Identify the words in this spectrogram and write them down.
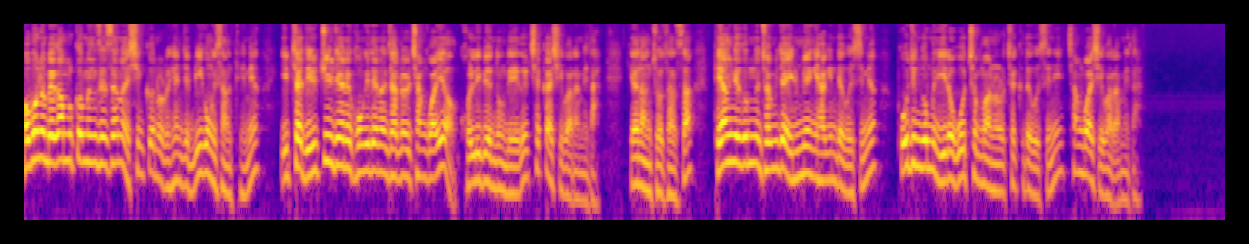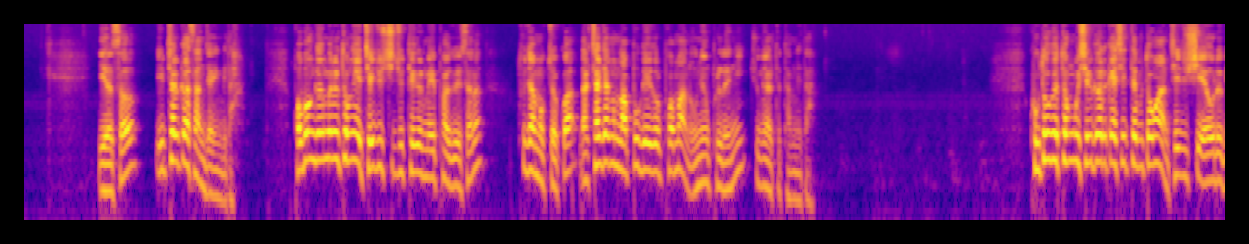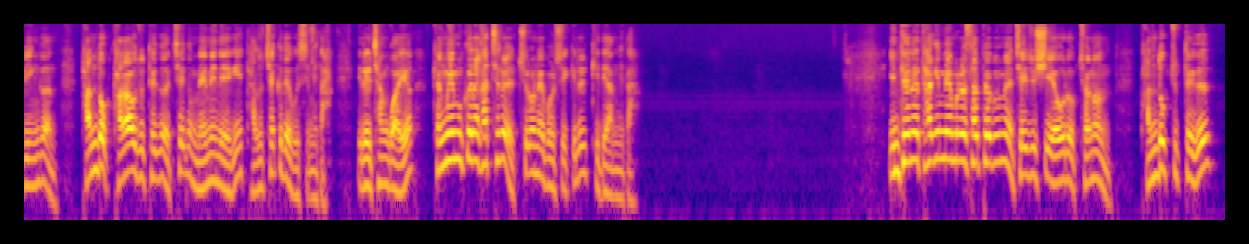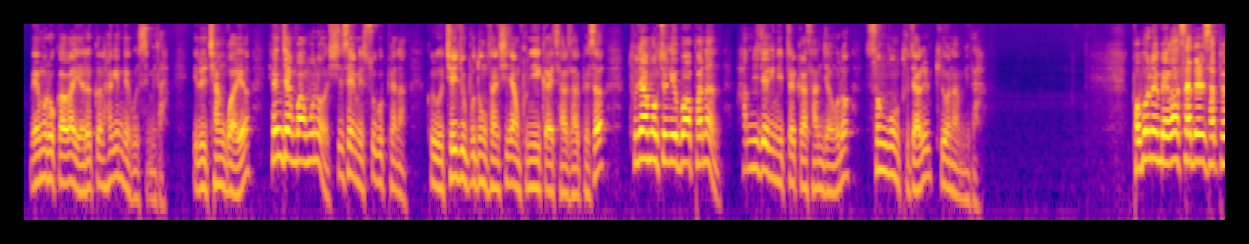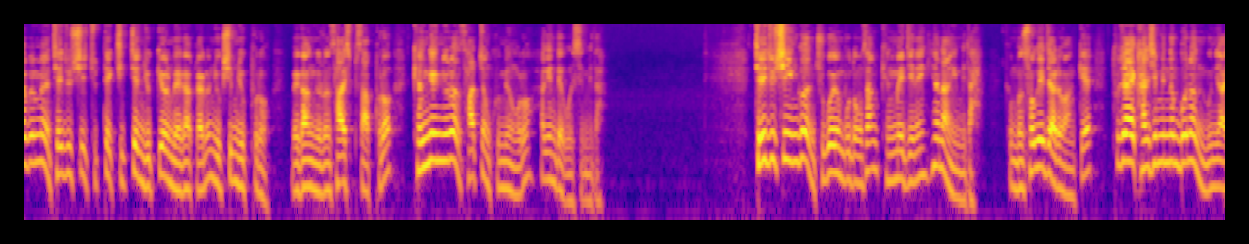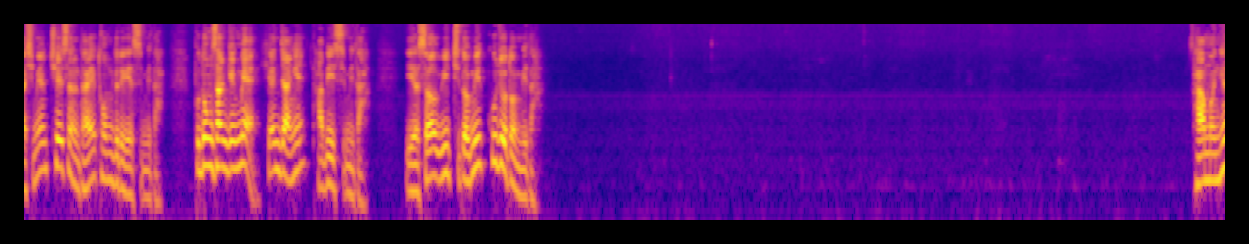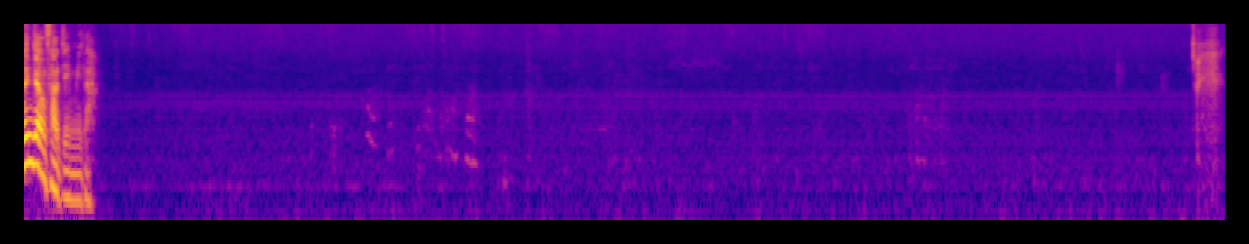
법원의 매각물건 명세서는 신건으로 현재 미공시 상태이며 입찰 일주일 전에 공개되는 자료를 참고하여 권리 변동 내역을 체크하시기 바랍니다. 현황 조사사 대항력 없는 점유자 1명이 확인되고 있으며 보증금은 1억 5천만 원으로 체크되고 있으니 참고하시기 바랍니다. 이어서 입찰가 산정입니다. 법원 경매를 통해 제주시 주택을 매입하기 위해서는 투자 목적과 낙찰자금 납부 계획을 포함한 운영 플랜이 중요할 듯합니다. 국토교통부 실거래가 시스템을 통한 제주시 에어로비 인근 단독 다가구 주택의 최근 매매 내역이 다수 체크되고 있습니다. 이를 참고하여 경매 물건의 가치를 추론해 볼 수 있기를 기대합니다. 인터넷 확인 매물을 살펴보면 제주시 에어롭 전원 단독주택의 매물 효과가 여러 건 확인되고 있습니다. 이를 참고하여 현장 방문 후 시세 및 수급 변화 그리고 제주 부동산 시장 분위기까지 잘 살펴서 투자 목적에 부합하는 합리적인 입찰가 산정으로 성공 투자를 기원합니다. 법원의 매각 사례를 살펴보면 제주시 주택 직전 6개월 매각가는 66%, 매각률은 44%, 경쟁률은 4.9명으로 확인되고 있습니다. 제주시 인근 주거용 부동산 경매 진행 현황입니다. 근본 소개 자료와 함께 투자에 관심 있는 분은 문의하시면 최선을 다해 도움드리겠습니다. 부동산 경매 현장에 답이 있습니다. 이어서 위치도 및 구조도입니다. 다음은 현장 사진입니다.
